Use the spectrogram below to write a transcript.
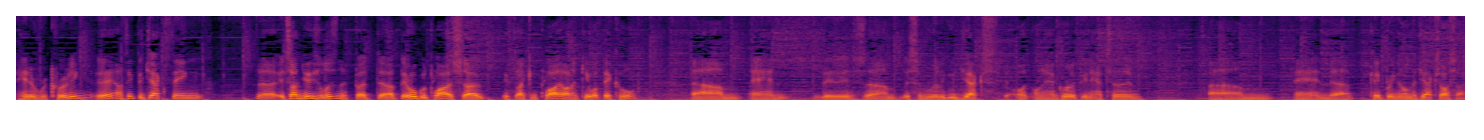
head of recruiting. Yeah, I think the Jack thing, uh, it's unusual, isn't it? But uh, they're all good players, so if they can play, I don't care what they're called. Um, and there's um, there's some really good Jacks on, on our group in our team. Um, and uh, keep bringing on the jacks, I say.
